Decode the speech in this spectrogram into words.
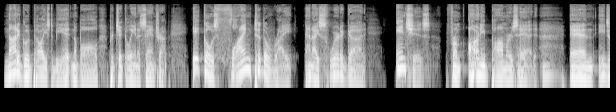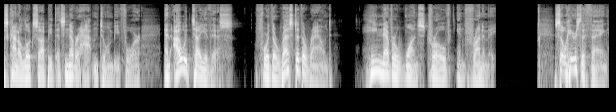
Not a good place to be hitting a ball, particularly in a sand trap. It goes flying to the right, and I swear to God, inches from Arnie Palmer's head. And he just kind of looks up. He, that's never happened to him before. And I would tell you this for the rest of the round, he never once drove in front of me. So here's the thing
